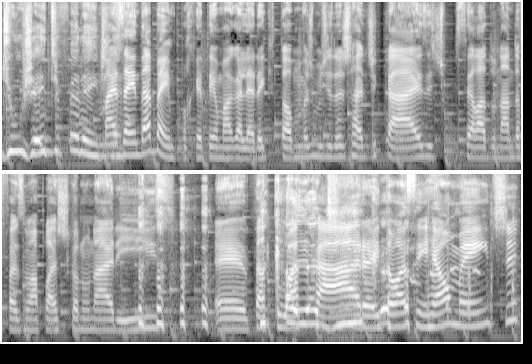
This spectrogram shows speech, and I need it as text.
de um jeito diferente. Mas né? ainda bem, porque tem uma galera que toma umas medidas radicais e, tipo, sei lá, do nada faz uma plástica no nariz, é, tatua a cara. Então, assim, realmente,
